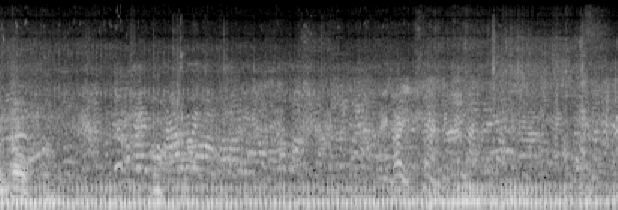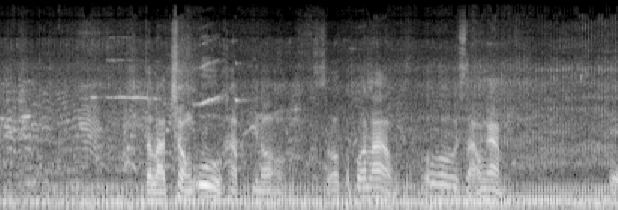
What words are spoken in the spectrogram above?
บิ่งเอาตลาดช่องอู้ครับพี่น้องสปปลาว โอ้สาวงามแค่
